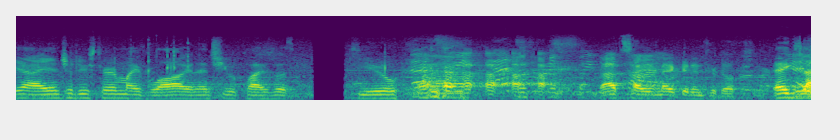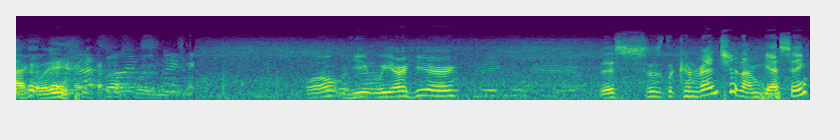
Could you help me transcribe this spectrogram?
Yeah, I introduced her in my vlog, and then she replies with, "F you." That's how you make an introduction. exactly. That's where it's sleeping. well, he, we are here. This is the convention, I'm guessing.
